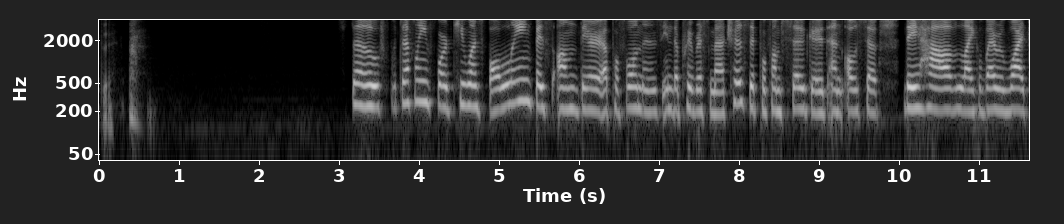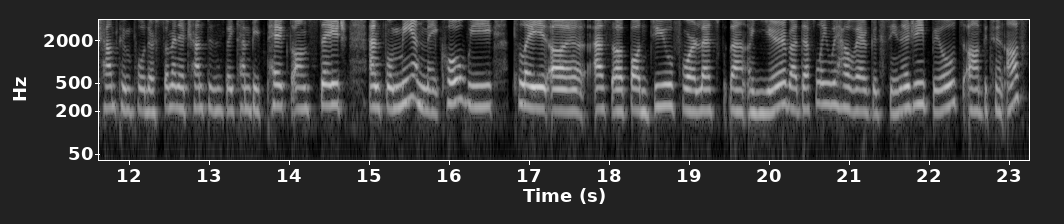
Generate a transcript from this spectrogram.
对。So definitely for T1's bot lane, based on their uh, performance in the previous matches, they perform so good, and also they have like very wide champion pool. There's so many champions they can be picked on stage. And for me and Meiko, we played uh, as a bot duo for less than a year, but definitely we have very good synergy built uh, between us.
